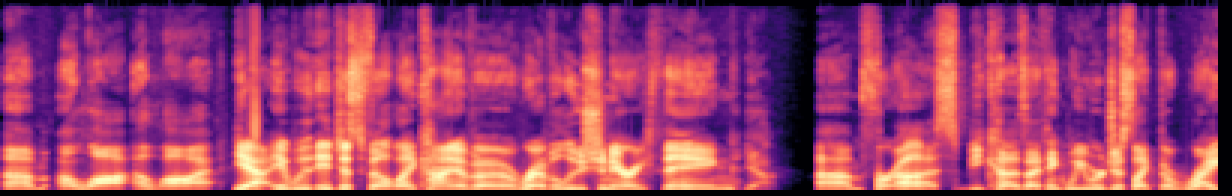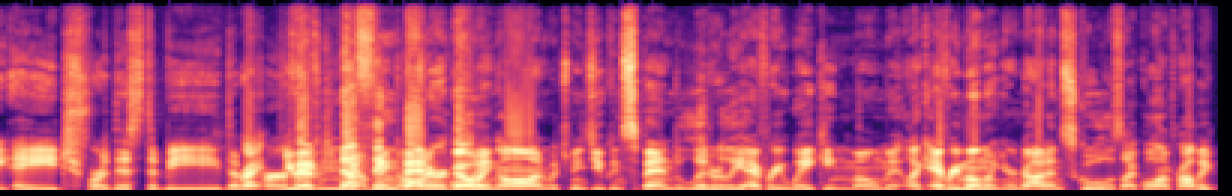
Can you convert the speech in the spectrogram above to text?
um a lot, a lot. Yeah, it was it just felt like kind of a revolutionary thing Yeah. Um for us because I think we were just like the right age for this to be the Right. perfect You have nothing better on going on, which means you can spend literally every waking moment. Like every moment you're not in school is like, well, I'm probably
